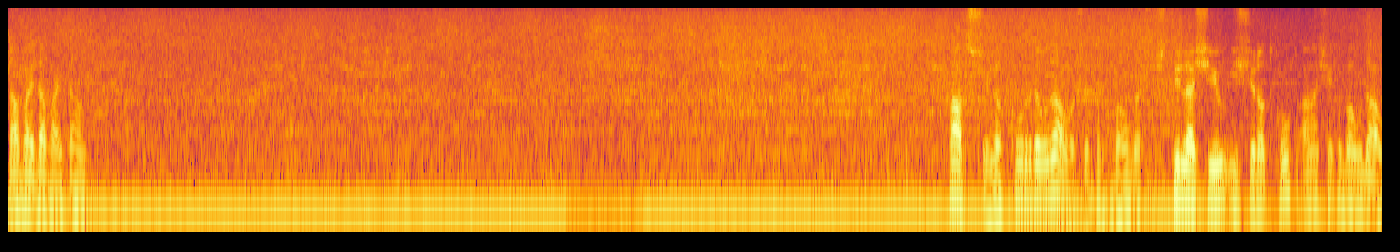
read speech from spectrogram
Dawaj, dawaj, tam. Patrzcie, no kurde, udało się to chyba ugasić. Tyle sił i środków, ale się chyba udało.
